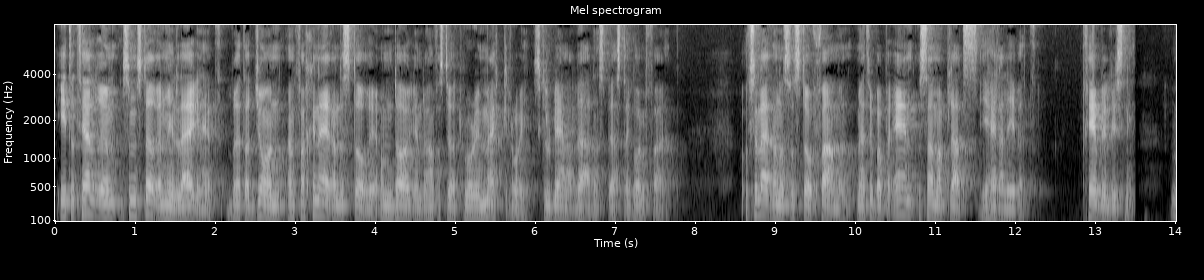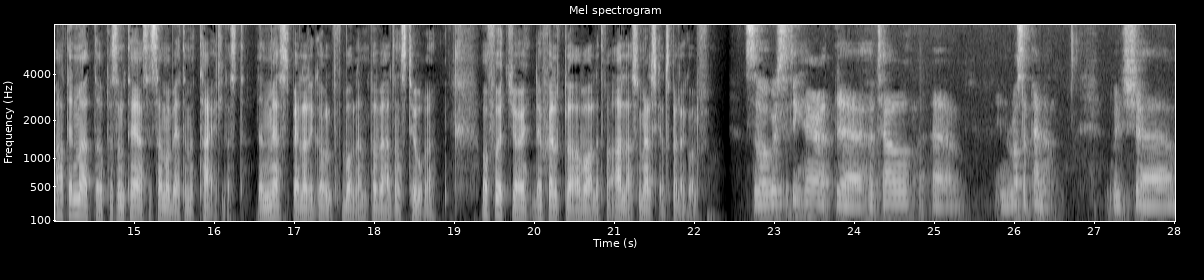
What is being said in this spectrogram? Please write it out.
I ett hotellrum som är större än min lägenhet berättar John en fascinerande story om dagen då han förstod att Rory McIlroy skulle bli en av världens bästa golfare. Och så lär han oss förstå charmen med att jobba på en och samma plats i hela livet. Trevlig lyssning. Martin Möter presenteras i samarbete med Titleist, den mest spelade golfbollen på världens tourer. Och Footjoy, det självklara valet för alla som älskar att spela golf. So we're sitting here at the hotel uh, in Rosapenna, which uh,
